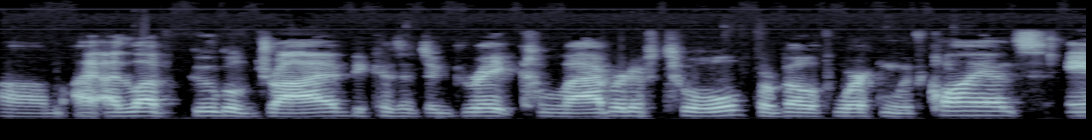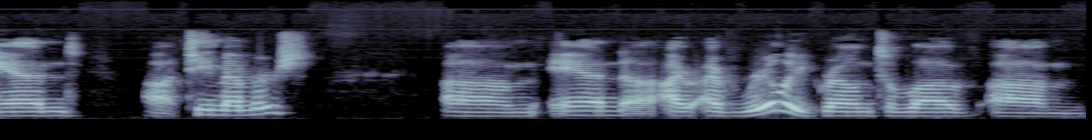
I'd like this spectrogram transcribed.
Um, I, I, love Google Drive because it's a great collaborative tool for both working with clients and uh, team members. Um, and uh, I, have really grown to love um,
